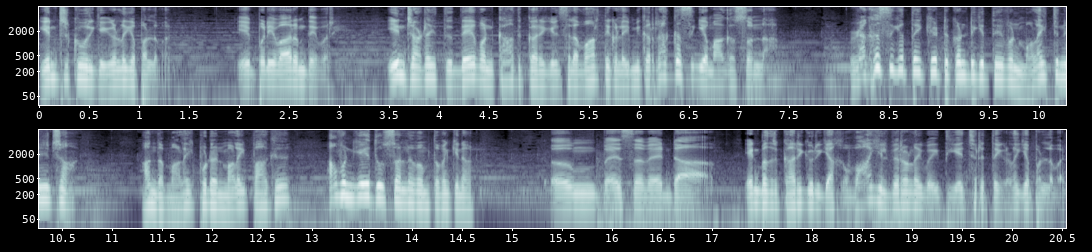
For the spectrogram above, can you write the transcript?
என்று கூறிய இளைய பல்லவன். இப்படி வாரும் தேவரே இன்று அழைத்து தேவன் காதுக்கரையில் சில வார்த்தைகளை மிக ரகசியமாக சொன்னான். ரகசியத்தை கேட்டு கண்டிய தேவன் மலைத்து நின்றான். அந்த மலைப்புடன் மலைப்பாக அவன் ஏதோ சொல்லவும் துவங்கினான். உம் பேச வேண்டாம் என்பதற்கு அறிகுறியாக வாயில் விரலை வைத்து எச்சரித்த இளைய பல்லவன்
